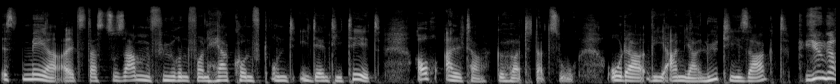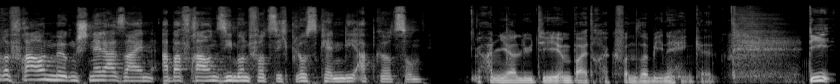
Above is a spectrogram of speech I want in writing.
ist mehr als das Zusammenführen von Herkunft und Identität. Auch Alter gehört dazu. Oder wie Anja Lüthi sagt, Jüngere Frauen mögen schneller sein, aber Frauen 47 plus kennen die Abkürzung. Anja Lüthi im Beitrag von Sabine Henkel. Die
